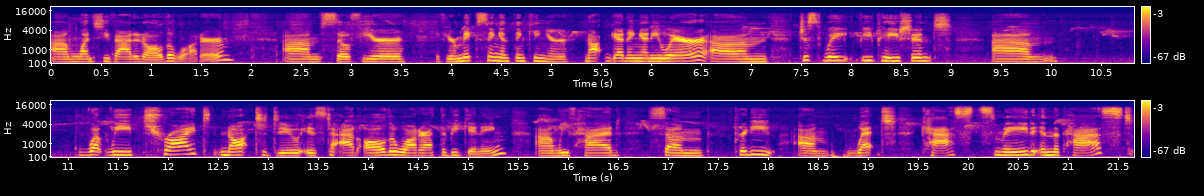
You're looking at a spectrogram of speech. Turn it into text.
um, once you've added all the water. Um, so if you're if you're mixing and thinking you're not getting anywhere, um, just wait, be patient. Um, what we tried not to do is to add all the water at the beginning. Um, we've had some pretty um, wet casts made in the past.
